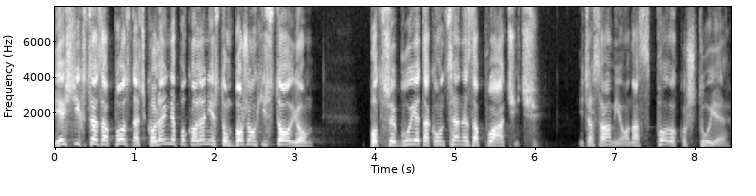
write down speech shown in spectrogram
jeśli chcę zapoznać kolejne pokolenie z tą Bożą historią, potrzebuję taką cenę zapłacić. I czasami ona sporo kosztuje.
